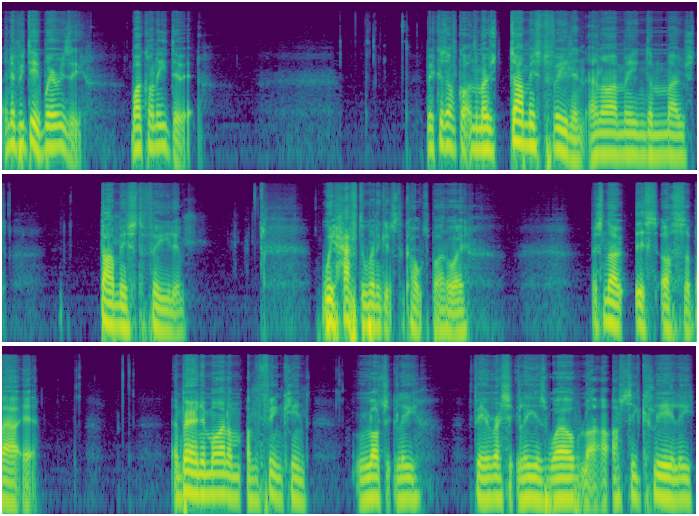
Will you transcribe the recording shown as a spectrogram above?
And if we did, where is he? Why can't he do it? Because I've got the most dumbest feeling, and I mean the most dumbest feeling. We have to win against the Colts, by the way. There's no this us about it. And bearing in mind, I'm, I'm thinking logically, theoretically as well. Like I, see clearly,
